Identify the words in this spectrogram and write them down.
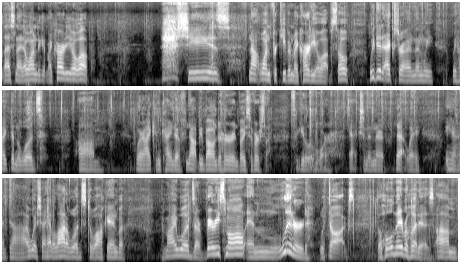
last night. I wanted to get my cardio up. She is not one for keeping my cardio up. So we did extra and then we, we hiked in the woods um, where I can kind of not be bound to her and vice versa. So get a little more action in there that way. And uh, I wish I had a lot of woods to walk in, but my woods are very small and littered with dogs. The whole neighborhood is. Um,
